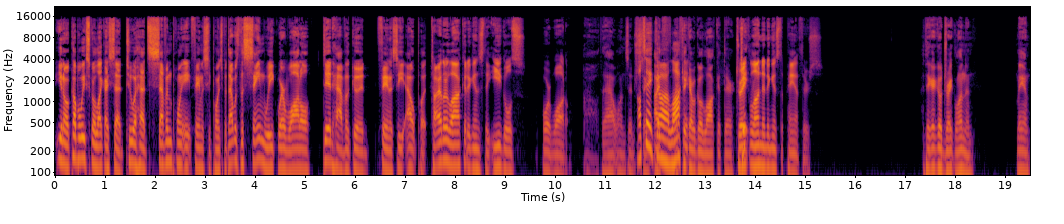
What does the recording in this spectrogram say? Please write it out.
You know, a couple weeks ago, like I said, Tua had 7.8 fantasy points, but that was the same week where Waddle did have a good fantasy output. Tyler Lockett against the Eagles or Waddle? Oh, that one's interesting. I'll take, I, uh, I Lockett. think I would go Lockett there. Drake London against the Panthers. I think I go Drake London. Man,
